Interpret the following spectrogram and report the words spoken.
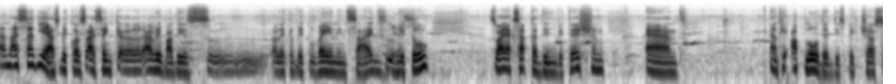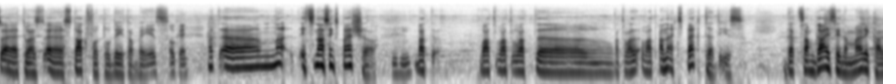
and I said yes because I think uh, everybody is uh, a little bit vain inside, me too. So I accepted the invitation, and and he uploaded these pictures uh, to a a stock photo database. Okay. But um, not, it's nothing special. But what what what, uh, what what what unexpected is that some guys in America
